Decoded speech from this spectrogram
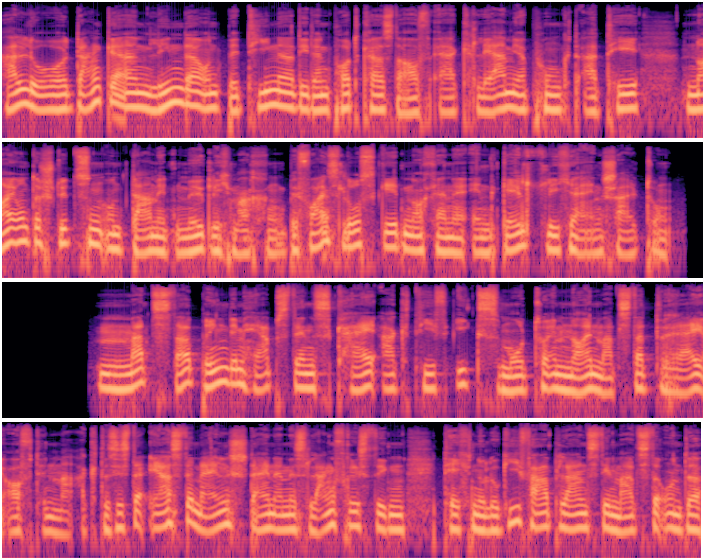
Hallo, danke an Linda und Bettina, die den Podcast auf erklärmir.at neu unterstützen und damit möglich machen. Bevor es losgeht, noch eine entgeltliche Einschaltung. Mazda bringt im Herbst den Sky Active X Motor im neuen Mazda 3 auf den Markt. Das ist der erste Meilenstein eines langfristigen Technologiefahrplans, den Mazda unter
